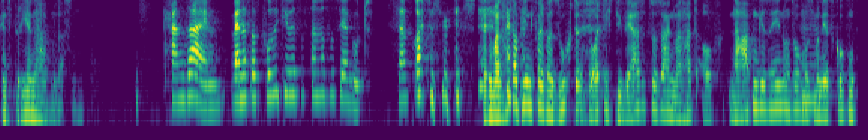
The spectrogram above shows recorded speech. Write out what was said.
inspirieren haben lassen. Kann sein. Wenn es was Positives ist, dann ist es ja gut. Dann freut es mich. Also man hat auf jeden Fall versucht, deutlich diverse zu sein. Man hat auch Narben gesehen und so. Mhm. Muss man jetzt gucken,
